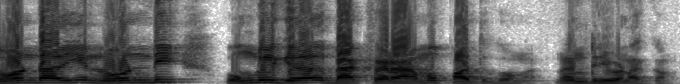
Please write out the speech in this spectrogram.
நோண்டாதீங்க. நோண்டி உங்களுக்கு ஏதாவது பேக் ஃபயர் ஆகாமல் பார்த்துக்கோங்க. நன்றி வணக்கம்.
